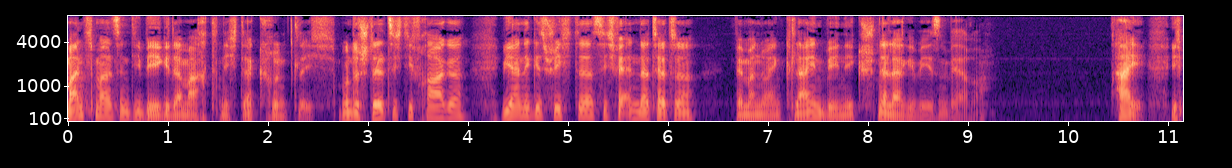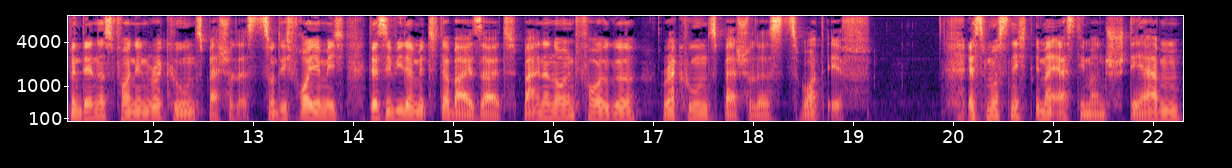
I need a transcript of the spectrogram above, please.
Manchmal sind die Wege der Macht nicht ergründlich, und es stellt sich die Frage, wie eine Geschichte sich verändert hätte, wenn man nur ein klein wenig schneller gewesen wäre. Hi, ich bin Dennis von den Raccoon Specialists und ich freue mich, dass ihr wieder mit dabei seid bei einer neuen Folge Raccoon Specialists What If. Es muss nicht immer erst jemand sterben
